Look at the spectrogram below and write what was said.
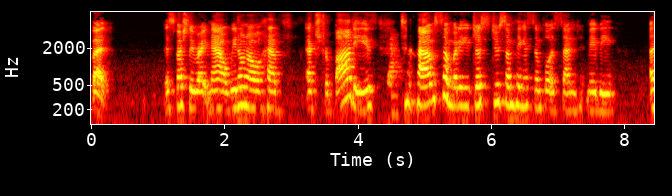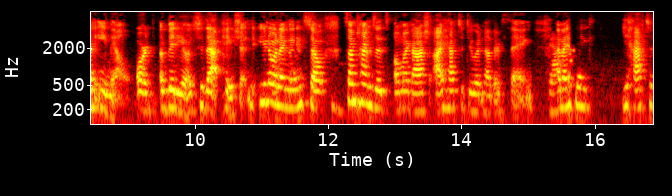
but especially right now we don't all have extra bodies yeah. to have somebody just do something as simple as send maybe an email or a video to that patient. You know what I mean? So sometimes it's, oh my gosh, I have to do another thing. Yeah. And I think you have to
